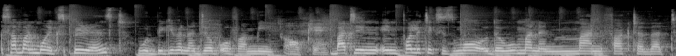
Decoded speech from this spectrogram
someone more experienced would be given a job over me. Okay. But in, in politics, it's more the woman and man factor that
